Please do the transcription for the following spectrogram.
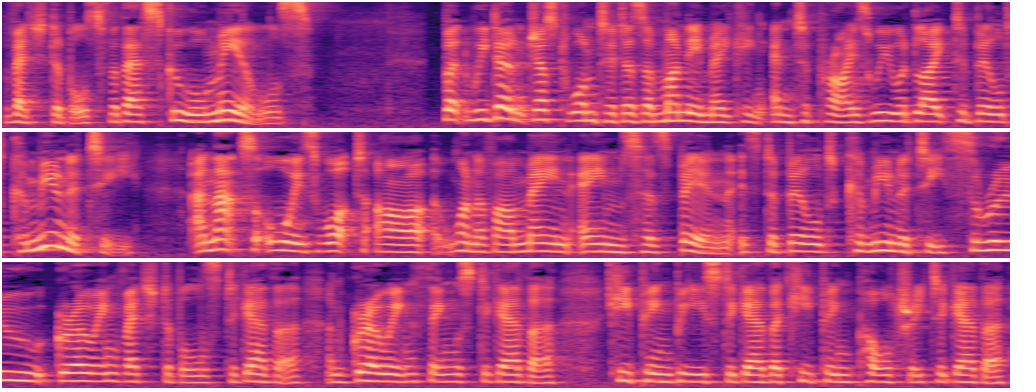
vegetables for their school meals. But we don't just want it as a money making enterprise, we would like to build community and that's always what our one of our main aims has been is to build community through growing vegetables together and growing things together keeping bees together keeping poultry together.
